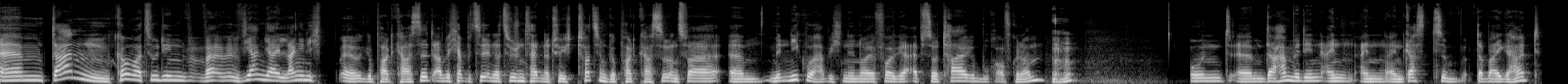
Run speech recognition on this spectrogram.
Ähm, dann kommen wir mal zu den. Wir haben ja lange nicht äh, gepodcastet, aber ich habe in der Zwischenzeit natürlich trotzdem gepodcastet. Und zwar ähm, mit Nico habe ich eine neue Folge App Store Tagebuch aufgenommen. Mhm. Und ähm, da haben wir den einen, einen, einen Gast zu, dabei gehabt,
